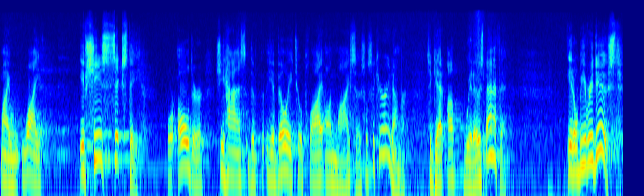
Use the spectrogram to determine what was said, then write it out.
my wife, if she's 60 or older, she has the, the ability to apply on my Social Security number to get a widow's benefit. It'll be reduced,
